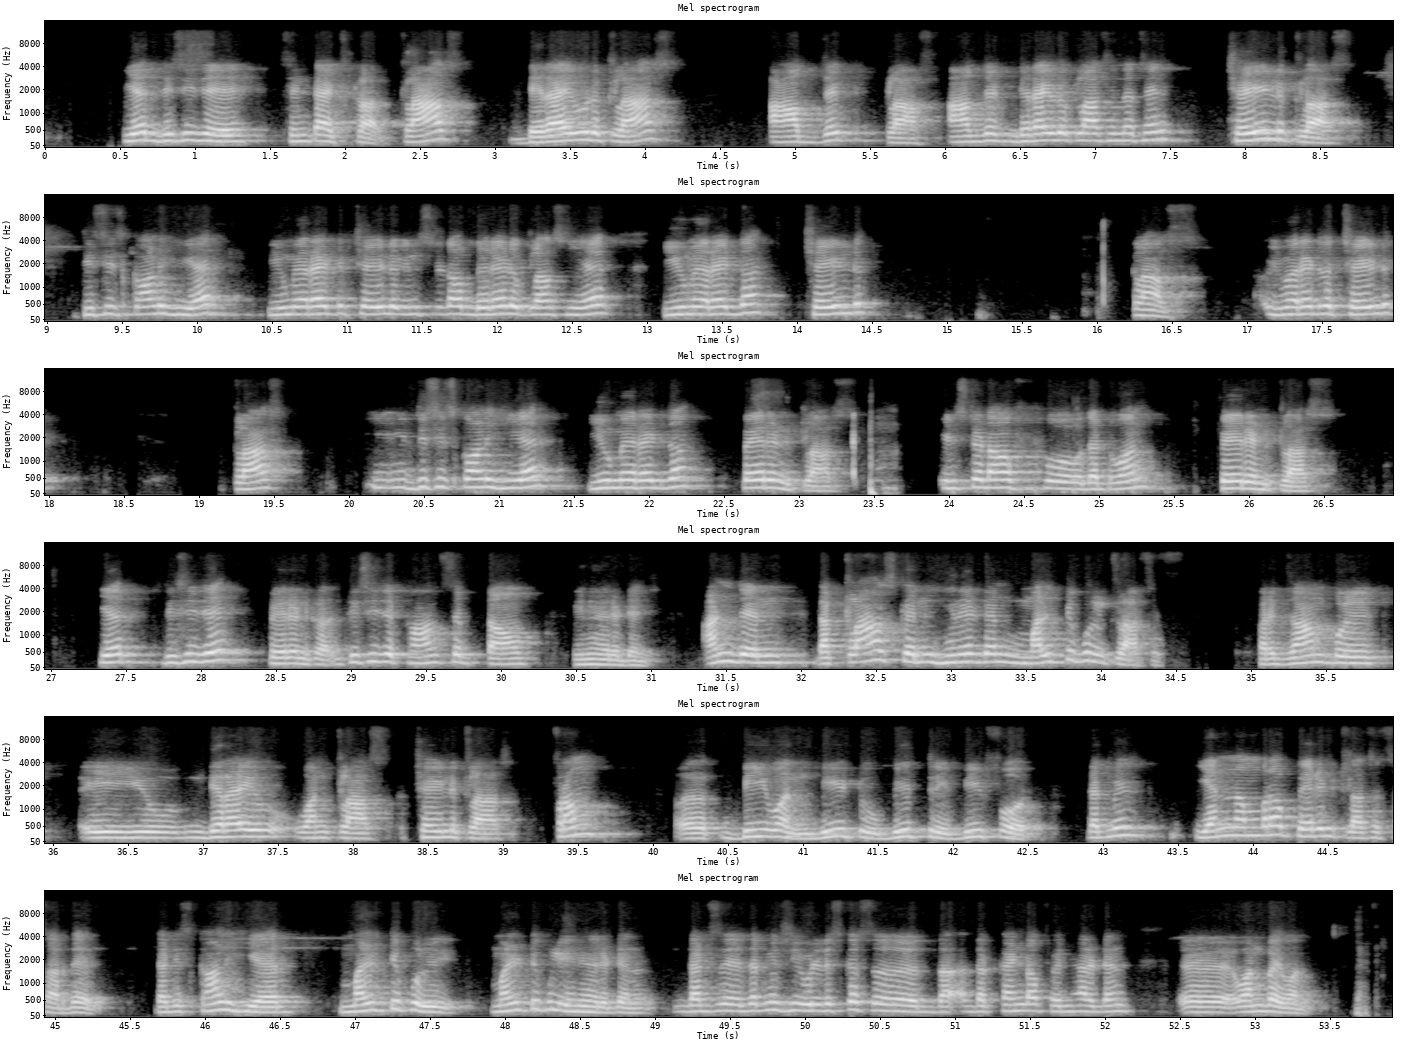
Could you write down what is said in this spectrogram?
Here, this is a syntax class. Class, derived class, object class. Object derived class in the sense child class. This is called here. You may write child instead of derived class here. You may write the child class. You may write the child class. This is called here. You may write the parent class instead of uh, that one parent class. Here, this is a parent class. This is a concept of inheritance. And then the class can inherit multiple classes. For example, you derive one class, child class, from uh, B1, B2, B3, B4. That means n number of parent classes are there. That is called here multiple multiple inheritance. That's uh, that means you will discuss uh, the, kind of inheritance uh, one by one.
